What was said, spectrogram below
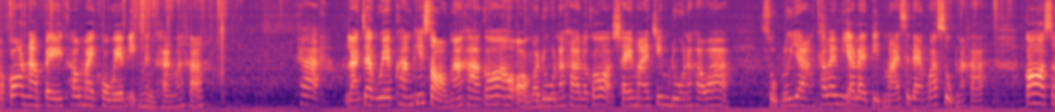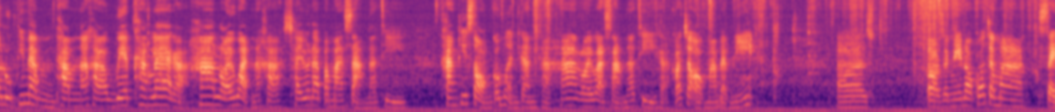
แล้วก็นำไปเข้าไมโครเวฟอีกหนึ่งครั้งนะคะ ค่ะ หลังจากเวฟครั้งที่สองนะคะ ก็เอาออกมาดูนะคะ แล้วก็ใช้ไม้จิ้มดูนะคะว่าสุกหรือยัง ถ้าไม่มีอะไรติดไม้แสดงว่าสุกนะคะ ก็สรุปที่แหม่มทำนะคะ เวฟครั้งแรกอะ่ะ 500 วัตต์นะคะ ใช้เวลาประมาณ 3 นาที ครั้งที่ 2 ก็เหมือนกันค่ะ 500 วัตต์ 3 นาทีค่ะ ก็จะออกมาแบบนี้เอ่อต่อจากนี้เราก็จะมาใส่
